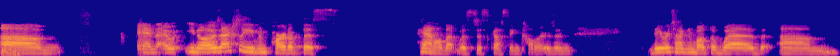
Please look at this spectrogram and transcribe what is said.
Mm-hmm. Um, and I, you know, I was actually even part of this panel that was discussing colors, and they were talking about the web um,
